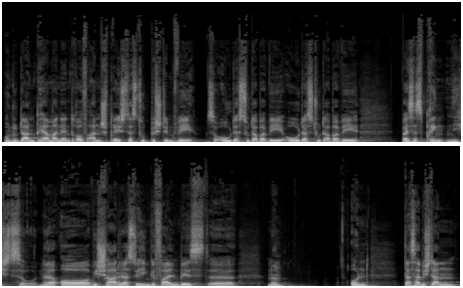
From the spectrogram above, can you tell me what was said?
und du dann permanent drauf ansprichst, das tut bestimmt weh. So, oh, das tut aber weh, oh, das tut aber weh. Weißt, es bringt nichts so, ne? Oh, wie schade, dass du hingefallen bist, äh, ne? Und das habe ich dann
